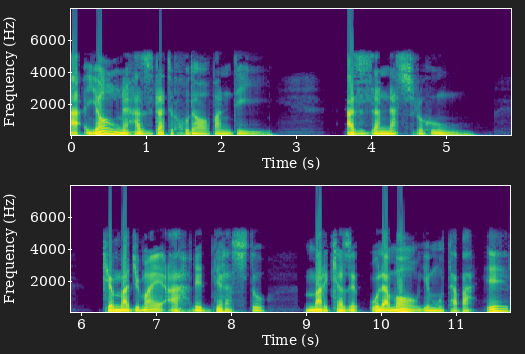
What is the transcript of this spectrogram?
اعیان حضرت خداوندی از نصرهو که مجمع اهل دل و مرکز علمای متبهر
